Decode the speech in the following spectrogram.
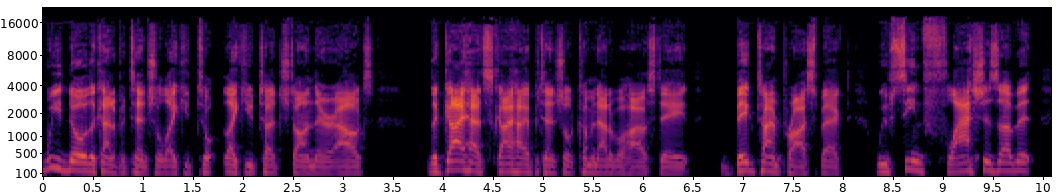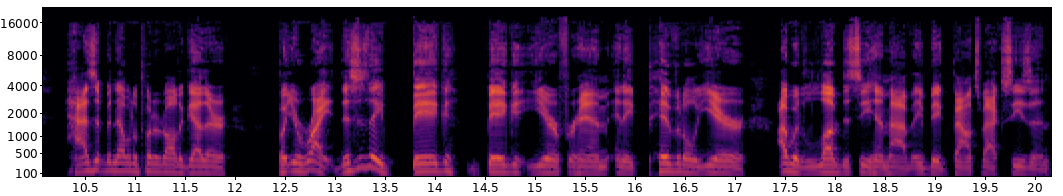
We know the kind of potential, like you to, like you touched on there, Alex. The guy had sky high potential coming out of Ohio State, big time prospect. We've seen flashes of it, hasn't been able to put it all together. But you're right. This is a big, big year for him and a pivotal year. I would love to see him have a big bounce back season.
